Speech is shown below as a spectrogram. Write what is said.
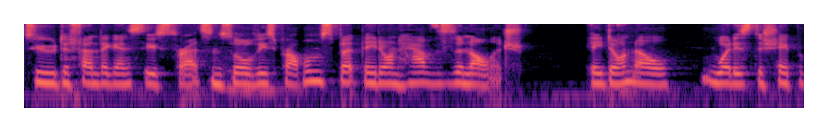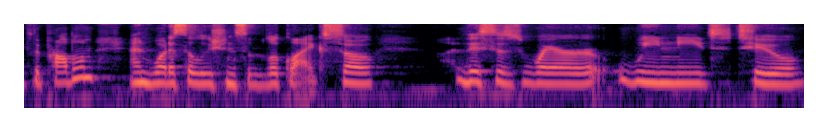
to defend against these threats and solve these problems, but they don't have the knowledge. They don't know what is the shape of the problem and what a solution should look like. So this is where we need to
